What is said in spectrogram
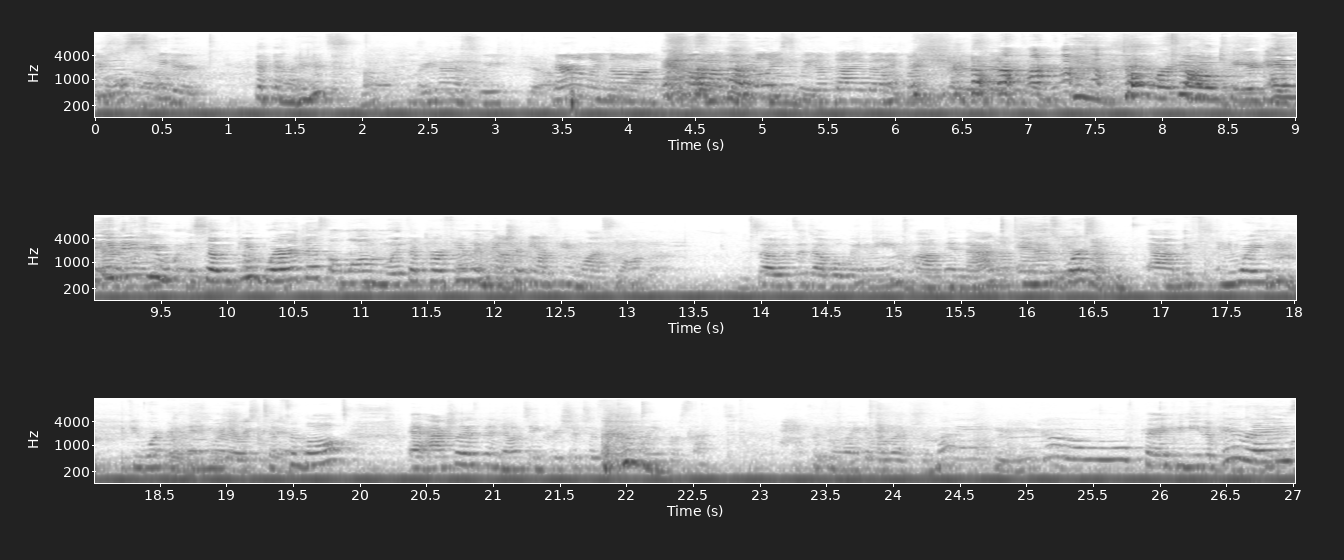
Yours is sweeter. right? Oh. Are you not as sweet? Apparently not. I thought I was really sweet. I'm diabetic. My sugar's everywhere. Don't worry. So, and even if you, so if you wear this along with a perfume, it makes your perfume last longer. So it's a double whammy um, in that, and it's worth. Um, if anyway, if you work with anywhere there was tips involved, it actually has been known to increase your tips by twenty percent. So if you want to get a little extra money, here you go. Okay, if you need a pay raise,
